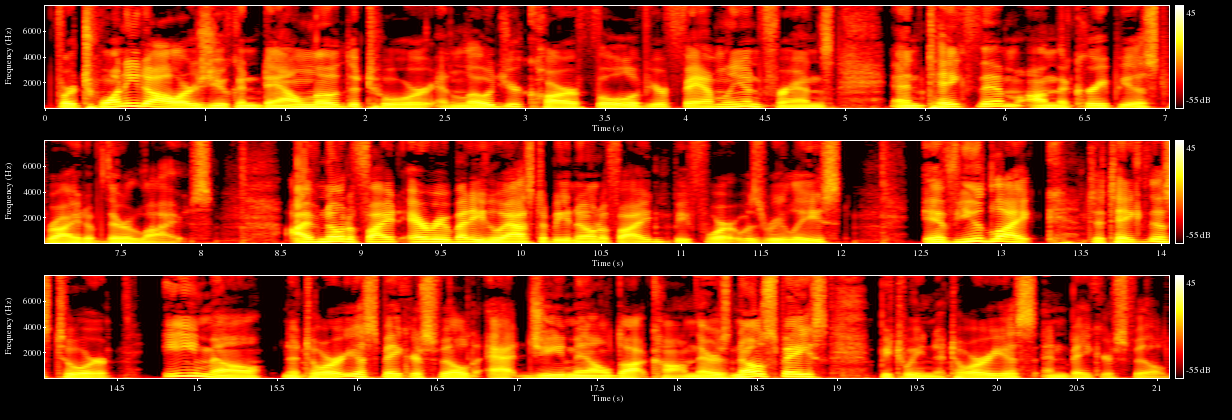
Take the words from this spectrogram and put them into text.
For $20, you can download the tour and load your car full of your family and friends and take them on the creepiest ride of their lives. I've notified everybody who has to be notified before it was released. If you'd like to take this tour, email notoriousbakersfield at gmail.com. There's no space between Notorious and Bakersfield.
